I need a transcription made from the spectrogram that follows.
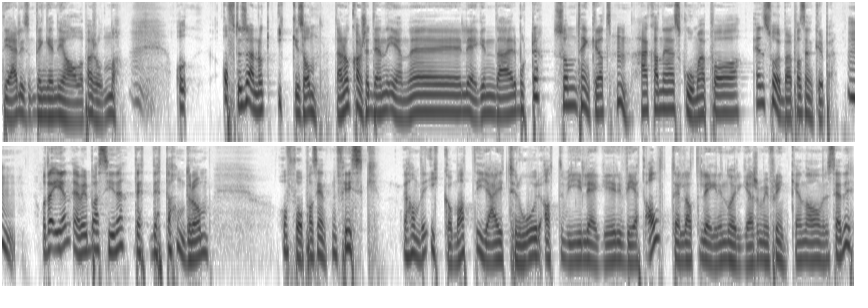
det er liksom den geniale personen. da. Ofte så er det nok ikke sånn. Det er nok kanskje den ene legen der borte som tenker at hm, her kan jeg sko meg på en sårbar pasientgruppe. Mm. Og det er igjen, jeg vil bare si det, dette, dette handler om å få pasienten frisk. Det handler ikke om at jeg tror at vi leger vet alt, eller at leger i Norge er så mye flinke enn alle andre steder.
